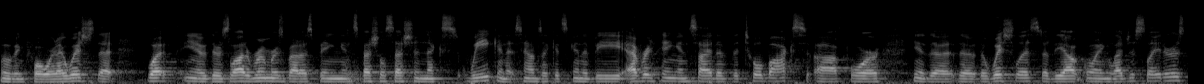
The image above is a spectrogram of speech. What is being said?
moving forward. I wish that what, you know, there's a lot of rumors about us being in special session next week, and it sounds like it's going to be everything inside of the toolbox uh, for, you know, the, the, the wish list of the outgoing legislators.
